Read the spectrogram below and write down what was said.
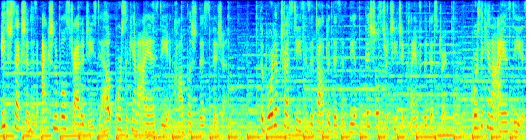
Each section has actionable strategies to help Corsicana ISD accomplish this vision. The Board of Trustees has adopted this as the official strategic plan for the district. Corsicana ISD is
